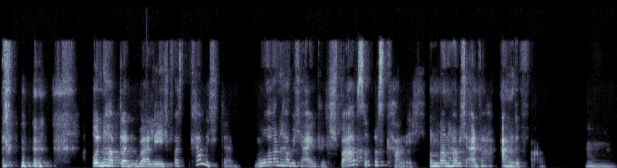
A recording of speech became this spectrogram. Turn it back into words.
und habe dann überlegt, was kann ich denn? Woran habe ich eigentlich Spaß und was kann ich? Und dann habe ich einfach angefangen. Mhm.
